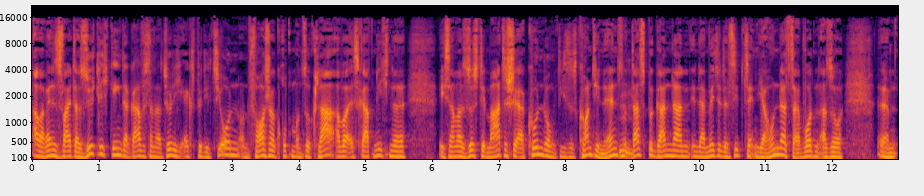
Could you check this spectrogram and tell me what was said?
Aber wenn es weiter südlich ging, da gab es dann natürlich Expeditionen und Forschergruppen und so klar, aber es gab nicht eine, ich sag mal, systematische Erkundung dieses Kontinents. Und das begann dann in der Mitte des 17. Jahrhunderts. Da wurden also, ähm,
